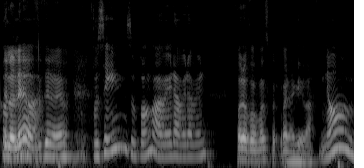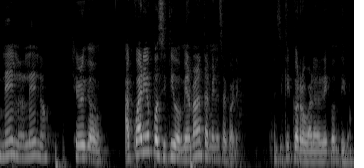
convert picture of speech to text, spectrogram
Te lo leo, sí te lo leo. Pues sí, supongo. A ver, a ver, a ver. Bueno, podemos. Bueno, aquí va. No, léelo, léelo. Here we go. Acuario positivo. Mi hermana también es Acuario. Así que corroboraré contigo.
